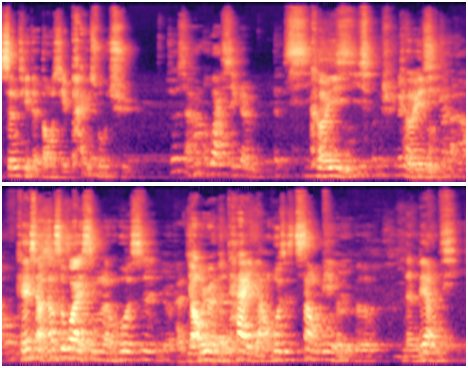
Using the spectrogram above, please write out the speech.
身体的东西排出去。就是想象的外星人的吸，可以，吸可以，可以想象是外星人，或者是遥远的太阳，或者是上面有一个能量体。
